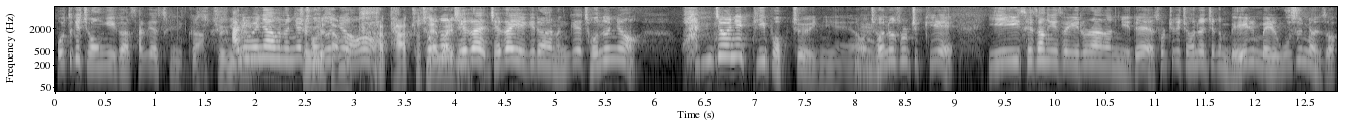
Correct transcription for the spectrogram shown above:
어떻게 정의가 살겠습니까? 정의를- 아니 왜냐하면은요 정의를 저는요 다- 다 조사해봐야 저는 제가 제가 얘기를 하는 게 저는요 완전히 비법조인이에요. 음. 저는 솔직히 이 세상에서 일어나는 일에 솔직히 저는 지금 매일매일 웃으면서 야,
